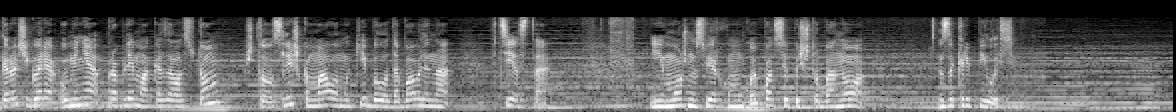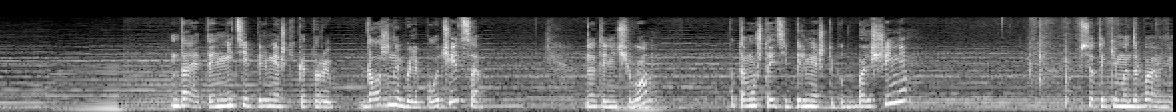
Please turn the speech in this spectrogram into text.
Короче говоря, у меня проблема оказалась в том, что слишком мало муки было добавлено в тесто. И можно сверху мукой посыпать, чтобы оно закрепилось. Да, это не те пельмешки, которые должны были получиться, но это ничего, потому что эти пельмешки будут большими. Все-таки мы добавим,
